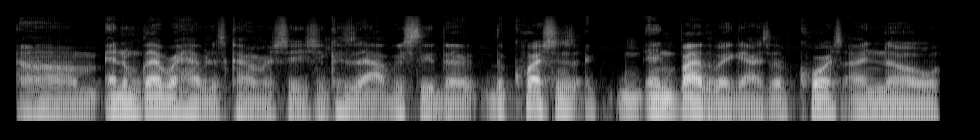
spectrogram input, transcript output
Um, and I'm glad we're having this conversation because obviously the the questions. And by the way, guys, of course I know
